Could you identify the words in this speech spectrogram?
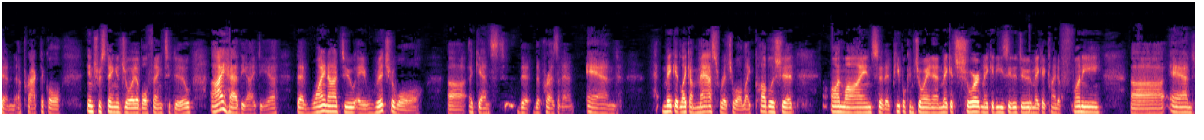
and a practical, interesting, enjoyable thing to do. I had the idea that why not do a ritual uh, against the the president and make it like a mass ritual, like publish it online so that people can join in, make it short, make it easy to do, make it kind of funny, uh, and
